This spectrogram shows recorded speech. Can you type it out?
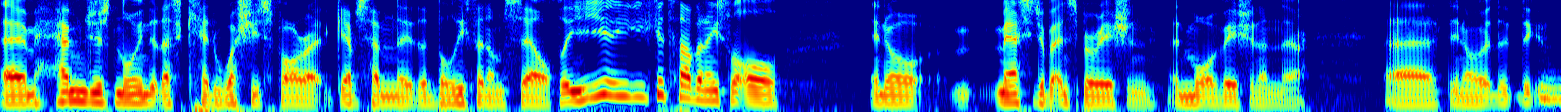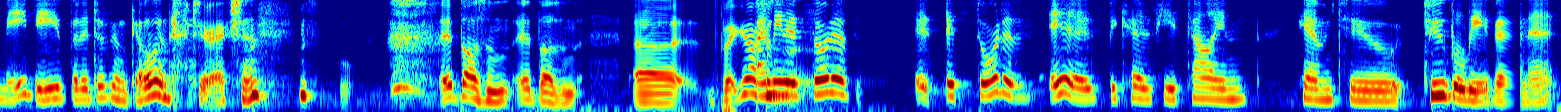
um, him just knowing that this kid wishes for it gives him the, the belief in himself. Like, you you could have a nice little, you know, message about inspiration and motivation in there. Uh, you know, the, the... maybe, but it doesn't go in that direction. it doesn't. It doesn't. Uh, but yeah, I mean, it's sort of it. It sort of is because he's telling him to to believe in it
